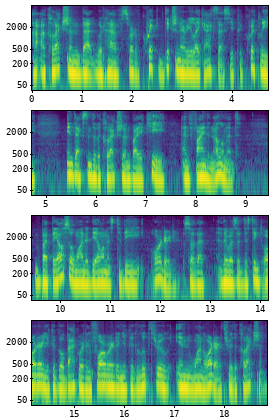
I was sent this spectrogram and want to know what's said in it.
a, a collection that would have sort of quick dictionary like access. You could quickly index into the collection by a key and find an element. But they also wanted the elements to be ordered so that there was a distinct order. You could go backward and forward, and you could loop through in one order through the collection.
